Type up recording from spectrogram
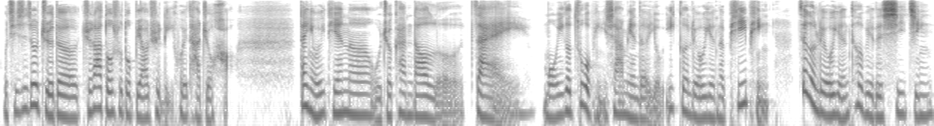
我其实就觉得绝大多数都不要去理会他就好。但有一天呢，我就看到了在某一个作品下面的有一个留言的批评，这个留言特别的吸睛。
